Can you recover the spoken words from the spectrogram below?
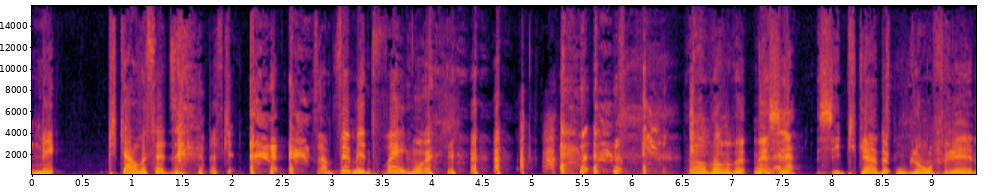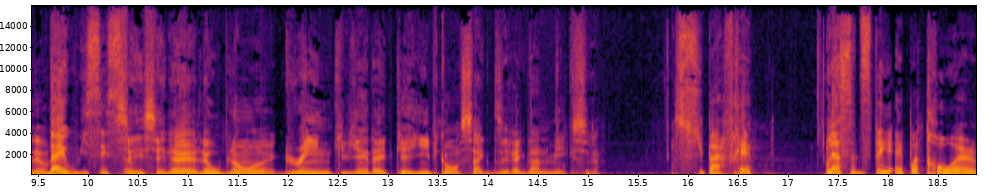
mais piquant, on va se le dire, parce que ça me fait m'étouffer. Ouais. Ah, bordel. Mais là c'est- piquant de houblon frais, là. Ben oui, c'est ça. C'est c'est le, le houblon euh, green qui vient d'être cueilli puis qu'on sac direct dans le mix. là. super frais. L'acidité est pas trop, euh,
